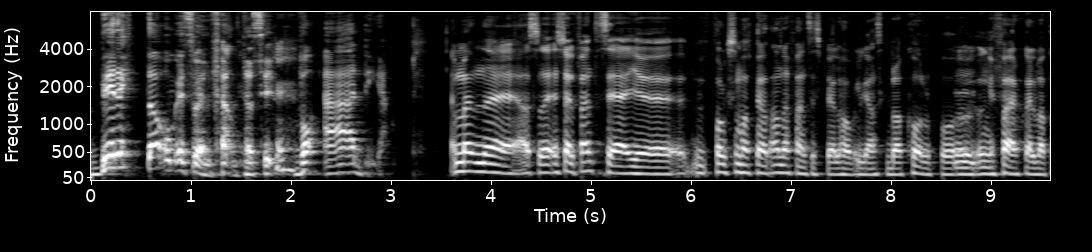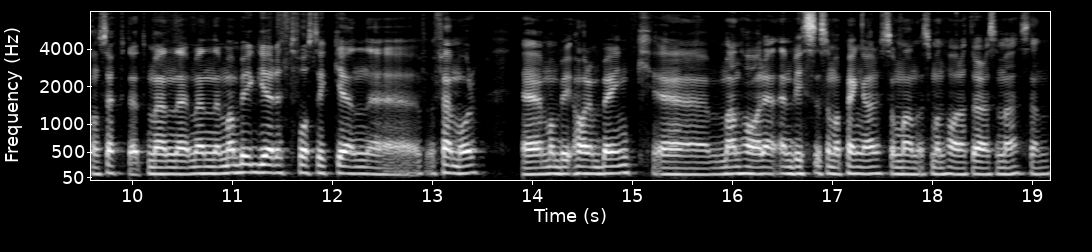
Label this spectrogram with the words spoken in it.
berätta om SHL Fantasy. Vad är det? Ja, men, eh, alltså, SHL Fantasy är ju... Folk som har spelat andra fantasyspel har väl ganska bra koll på ungefär själva konceptet. Men, eh, men man bygger två stycken eh, femmor. Man har en bänk. Man har en, en viss summa pengar som man, som man har att röra sig med. Sen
